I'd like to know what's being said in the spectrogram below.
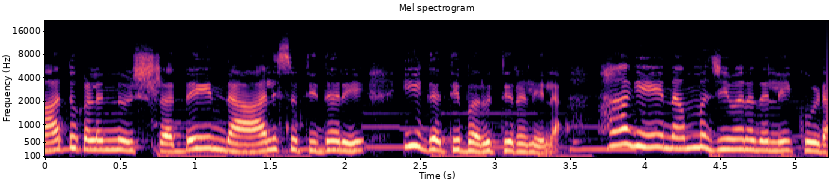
ಮಾತುಗಳನ್ನು ಶ್ರದ್ಧೆಯಿಂದ ಆಲಿಸುತ್ತಿದ್ದರೆ ಈ ಗತಿ ಬರುತ್ತಿರಲಿಲ್ಲ. ಹಾಗೆಯೇ ನಮ್ಮ ಜೀವನದಲ್ಲಿ ಕೂಡ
